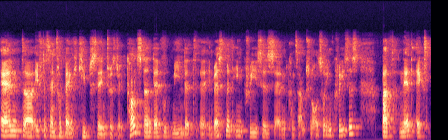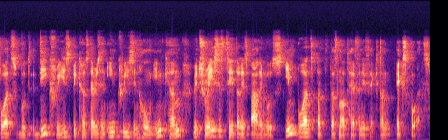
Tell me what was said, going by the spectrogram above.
And uh, if the central bank keeps the interest rate constant, that would mean that uh, investment increases and consumption also increases. But net exports would decrease because there is an increase in home income, which raises ceteris paribus imports but does not have an effect on exports.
